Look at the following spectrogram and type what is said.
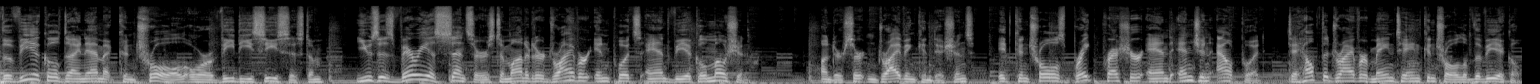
The Vehicle Dynamic Control, or VDC system, uses various sensors to monitor driver inputs and vehicle motion. Under certain driving conditions, it controls brake pressure and engine output to help the driver maintain control of the vehicle.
